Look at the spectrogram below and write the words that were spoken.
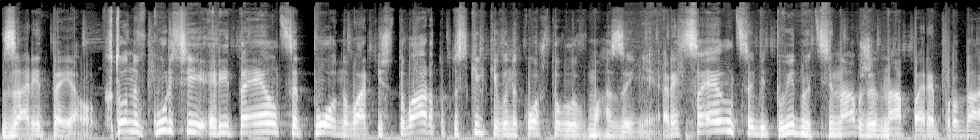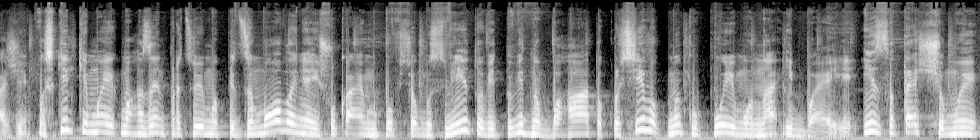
за рітейл. Хто не в курсі, рітейл це повна вартість товару, тобто скільки вони коштували в магазині. Ресейл це відповідно ціна вже на перепродажі. Оскільки ми як магазин працюємо під замовлення і шукаємо по всьому світу, відповідно багато кросівок ми купуємо на eBay. І за те, що ми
